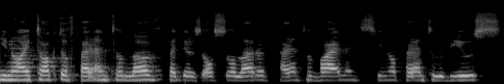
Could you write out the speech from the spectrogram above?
you know, I talked of parental love, but there's also a lot of parental violence, you know, parental abuse,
